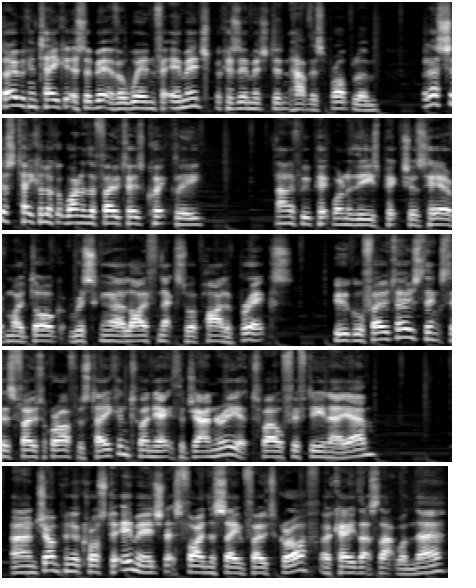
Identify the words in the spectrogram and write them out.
So we can take it as a bit of a win for Immich because Immich didn't have this problem. But let's just take a look at one of the photos quickly. And if we pick one of these pictures here of my dog risking her life next to a pile of bricks, Google Photos thinks this photograph was taken 28th of January at 12.15am. And jumping across to Immich, let's find the same photograph. Okay, that's that one there.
